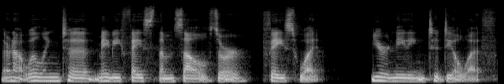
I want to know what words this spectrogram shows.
They're not willing to maybe face themselves or face what you're needing to deal with.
